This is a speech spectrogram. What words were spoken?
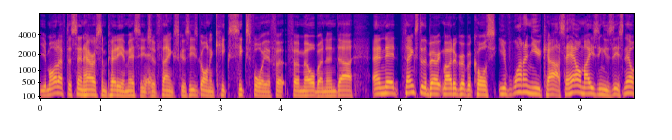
You might have to send Harrison Petty a message Yeah. of thanks because he's gone and kicked six for you for, for Melbourne. And uh, and Ned, thanks to the Berwick Motor Group, of course, you've won a new car. So how amazing is this? Now,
